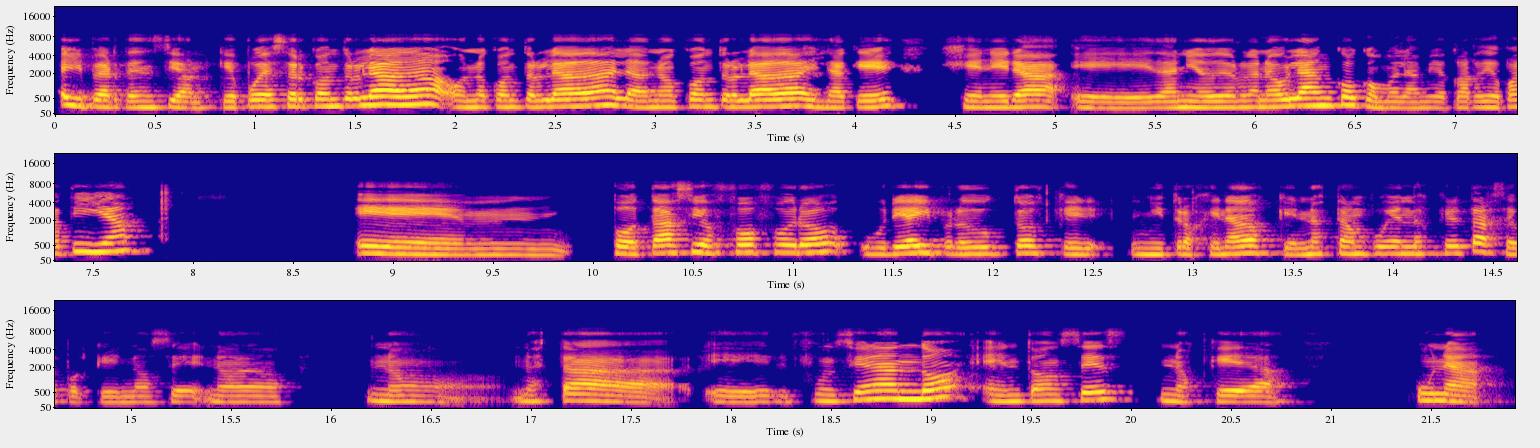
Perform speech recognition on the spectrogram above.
e hipertensión, que puede ser controlada o no controlada. La no controlada es la que genera eh, daño de órgano blanco, como la miocardiopatía. Em, potasio, fósforo, urea y productos que, nitrogenados que no están pudiendo excretarse porque no, se, no, no, no está eh, funcionando, entonces nos queda una...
